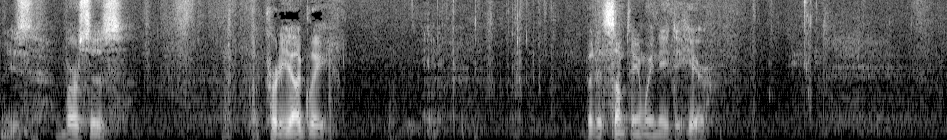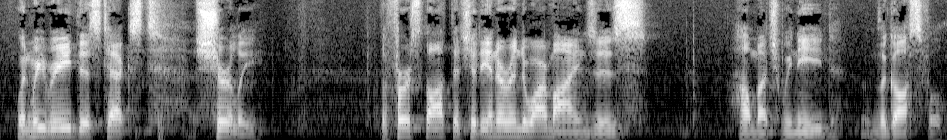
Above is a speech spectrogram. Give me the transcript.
These verses are pretty ugly, but it's something we need to hear. When we read this text, surely the first thought that should enter into our minds is how much we need the gospel.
